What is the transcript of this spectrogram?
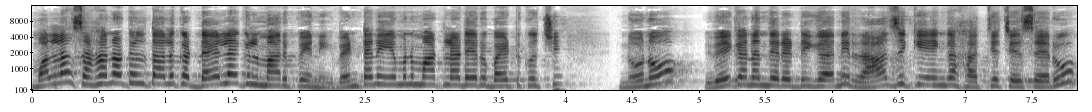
మళ్ళా సహనటుల తాలూకా డైలాగులు మారిపోయినాయి. వెంటనే ఏమని మాట్లాడారు బయటకు వచ్చి? నోనో వివేకానంద రెడ్డి గారిని రాజకీయంగా హత్య చేశారు.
